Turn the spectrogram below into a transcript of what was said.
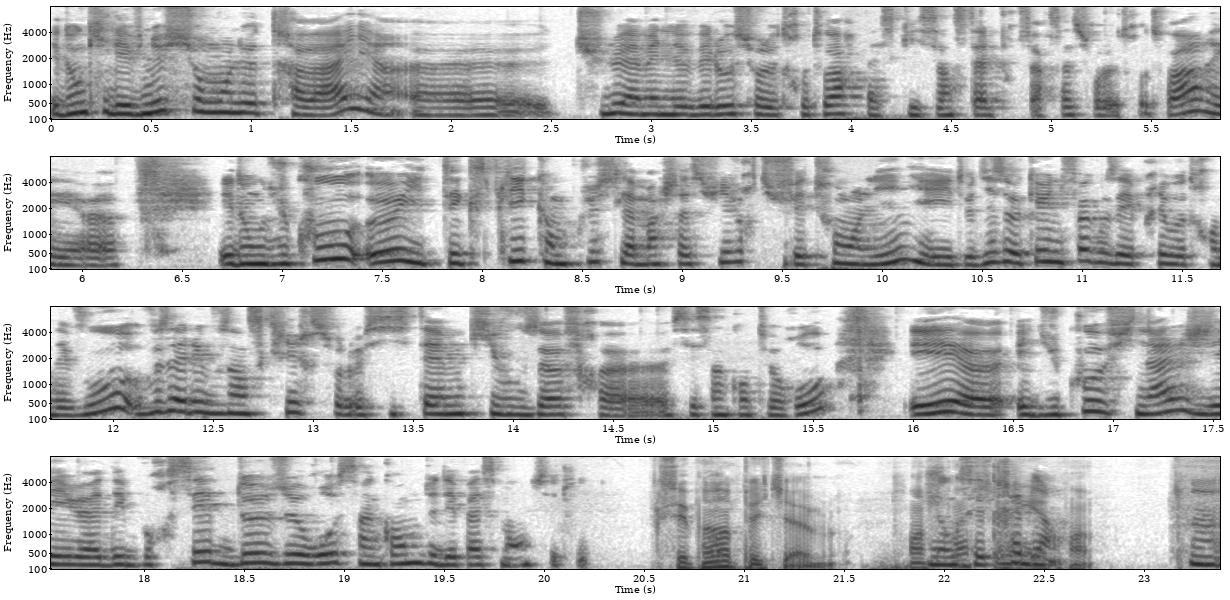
Et donc, il est venu sur mon lieu de travail. Euh, tu lui amènes le vélo sur le trottoir parce qu'il s'installe pour faire ça sur le trottoir. Et, euh, et donc, du coup, eux, ils t'expliquent en plus la marche à suivre. Tu fais tout en ligne et ils te disent, OK, une fois que vous avez pris votre rendez-vous, vous allez vous inscrire sur le système qui vous offre euh, ces 50 euros. Et, euh, et du coup, au final, j'ai eu à débourser 2,50 euros de dépassement. C'est tout. C'est pas impeccable. Donc, c'est très bien. Mm.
